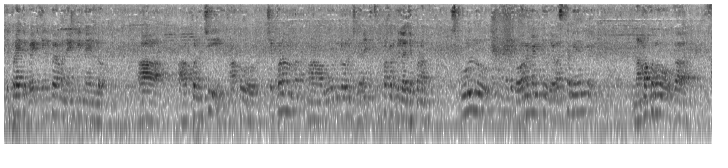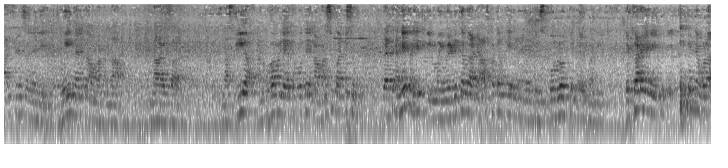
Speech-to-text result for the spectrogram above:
ఎప్పుడైతే బయటకు వెళ్ళిపోయామో నైన్టీ నైన్లో అప్పటి నుంచి మాకు చెప్పడం మా ఊరిలో నుంచి కానీ చుట్టుపక్కల పిల్లలు చెప్పడం స్కూళ్ళు గవర్నమెంట్ వ్యవస్థ మీదనే నమ్మకము ఒక కాన్ఫిడెన్స్ అనేది పోయిందని నా నా నా యొక్క నా స్వీయ అనుభవం లేకపోతే నా మనసుకు అనిపిస్తుంది. లేకపోతే అనేక ఈ మెడికల్ కానీ హాస్పిటల్కి వెళ్ళినటువంటి స్కూల్లోకి వెళ్ళినటువంటి ఎక్కడ ఎక్కడికైనా కూడా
